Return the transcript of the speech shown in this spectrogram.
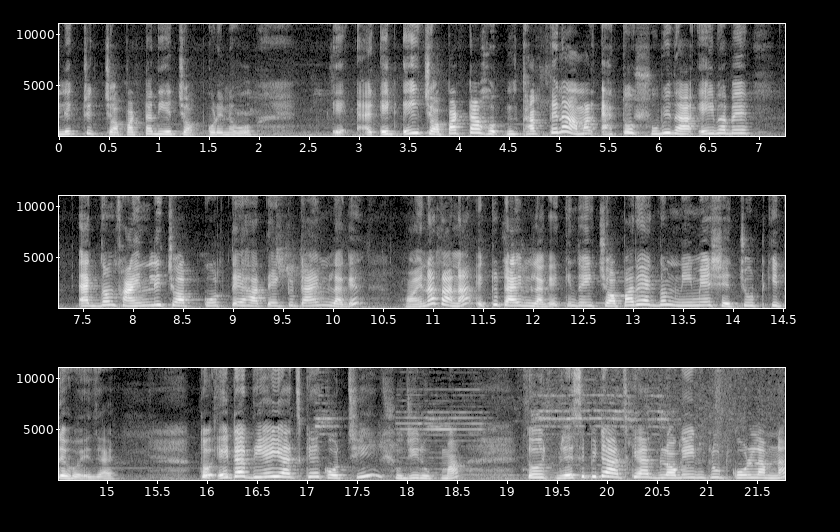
ইলেকট্রিক চপারটা দিয়ে চপ করে নেব। এই চপারটা থাকতে না আমার এত সুবিধা, এইভাবে একদম ফাইনলি চপ করতে হাতে একটু টাইম লাগে। হয় না তা না, একটু টাইম লাগে, কিন্তু এই চপারে একদম নিমেষে চুটকিতে হয়ে যায়। তো এটা দিয়েই আজকে করছি সুজির উপমা তো রেসিপিটা আজকে আর ব্লগে ইনক্লুড করলাম না।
